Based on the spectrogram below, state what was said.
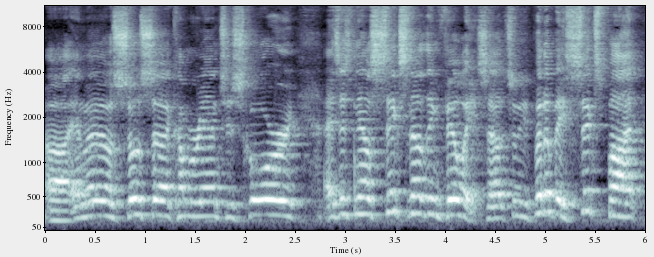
uh, Edmundo Sosa come around to score as it's now 6 0 Phillies. So, so put up a six spot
